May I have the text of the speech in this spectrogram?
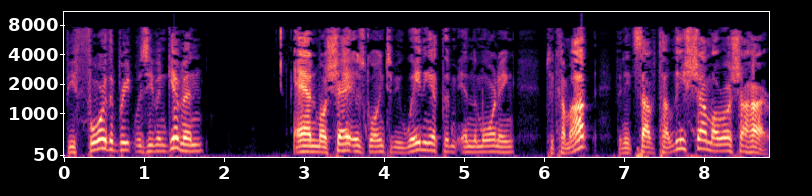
before the Brit was even given, and Moshe is going to be waiting at them in the morning to come up, V'nitzav Talisha Marosh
